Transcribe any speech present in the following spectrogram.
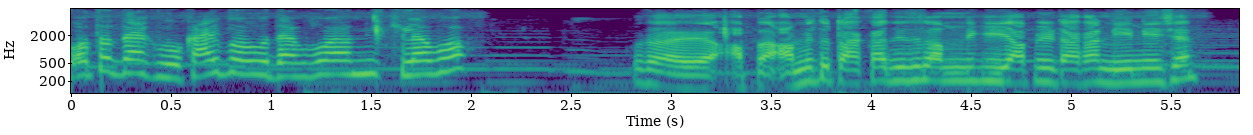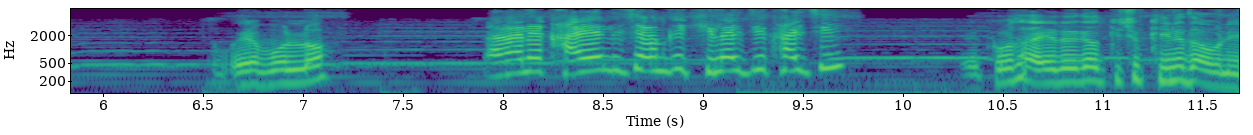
কত দেখব? কাই পাবো? দেখব আমি? খিলাবো কোথায়? আমি তো টাকা দিয়েছিলাম আপনি কি আপনি টাকা নিয়ে নিয়েছেন? এরা বলল। তাহলে খাইয়ে লিছে আমাকে খিলাইছি খাইছি? কোথায়? এদেরকে কিছু কিনে দাওনি?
